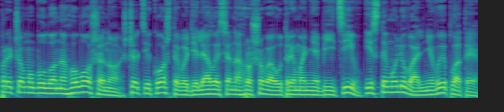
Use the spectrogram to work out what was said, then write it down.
Причому було наголошено, що ці кошти виділялися на грошове утримання бійців і стимулювальні виплати,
